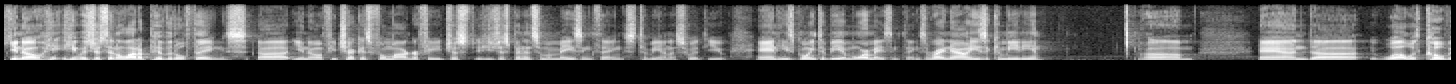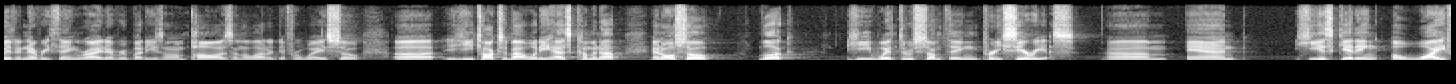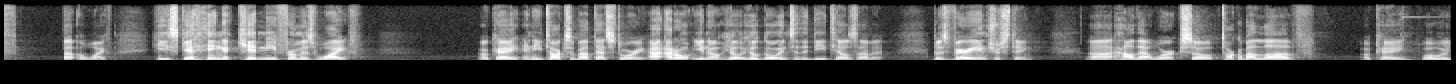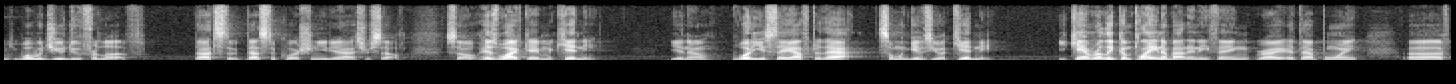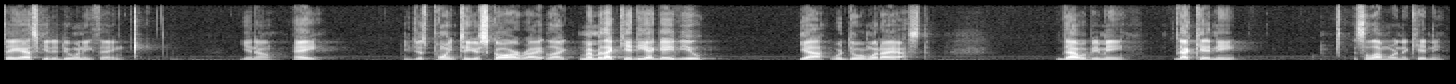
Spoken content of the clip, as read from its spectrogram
You know, he, he was just in a lot of pivotal things. Uh, you know, if you check his filmography, just he's just been in some amazing things, to be honest with you. And he's going to be in more amazing things. right now, he's a comedian. Um, and uh, well, with COVID and everything, right? Everybody's on pause in a lot of different ways. So uh, he talks about what he has coming up, and also, look, he went through something pretty serious, um, and he is getting a wife, uh, a wife. He's getting a kidney from his wife. Okay, and he talks about that story. I, I don't, you know, he'll he'll go into the details of it, but it's very interesting uh, how that works. So talk about love Okay, what would what would you do for love? That's the that's the question you need to ask yourself. So his wife gave him a kidney. You know, what do you say after that? Someone gives you a kidney. You can't really complain about anything, right? At that point, uh, if they ask you to do anything, you know, hey, you just point to your scar, right? Like, remember that kidney I gave you? Yeah, we're doing what I asked. That would be me. That kidney, it's a lot more than a kidney.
